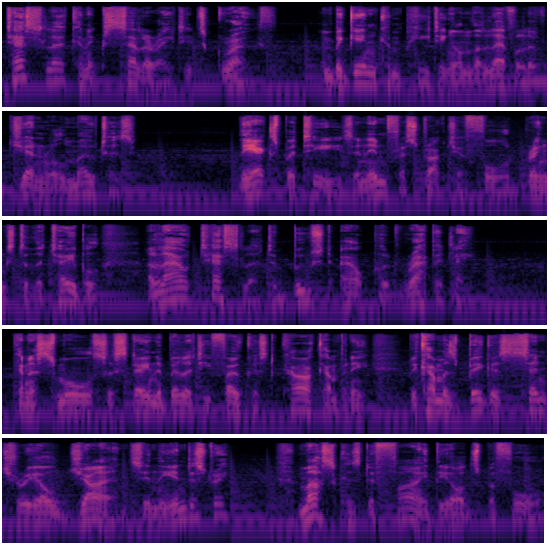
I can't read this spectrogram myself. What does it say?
Tesla can accelerate its growth and begin competing on the level of General Motors. The expertise and infrastructure Ford brings to the table allow Tesla to boost output rapidly can a small, sustainability-focused car company become as big as century-old giants in the industry? Musk has defied the odds before.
